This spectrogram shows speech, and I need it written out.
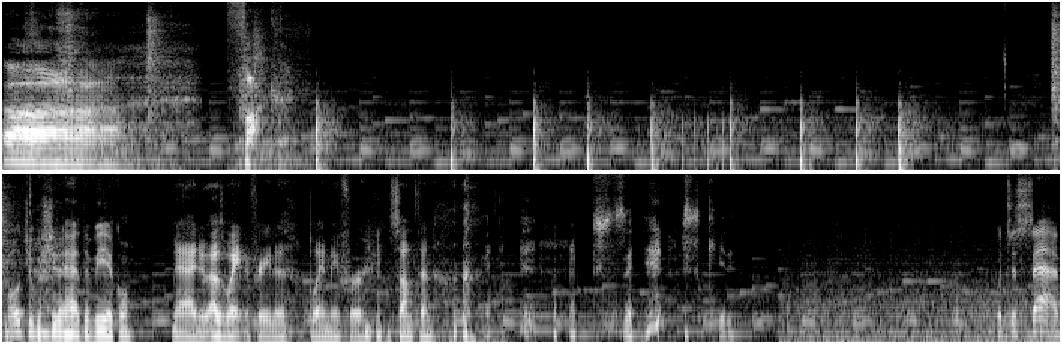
Uh. Fuck. Told you we should have had the vehicle. Yeah, I knew. I was waiting for you to blame me for something. just, say- just kidding. Which is sad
